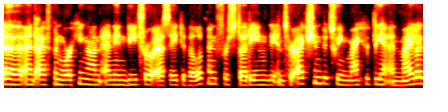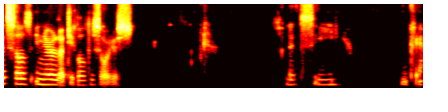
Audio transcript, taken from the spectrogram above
Uh, and I've been working on an in vitro assay development for studying the interaction between microglia and myeloid cells in neurological disorders. Let's see. Okay.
